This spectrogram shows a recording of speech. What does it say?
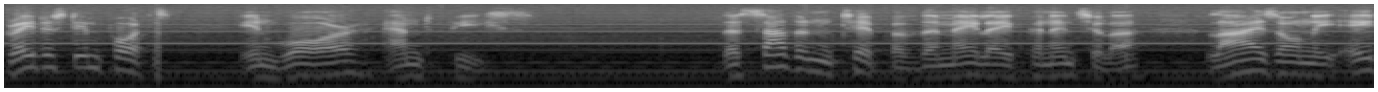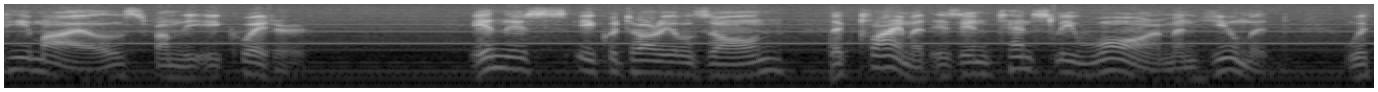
greatest importance in war and peace. The southern tip of the Malay Peninsula lies only 80 miles from the equator. In this equatorial zone, the climate is intensely warm and humid, with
